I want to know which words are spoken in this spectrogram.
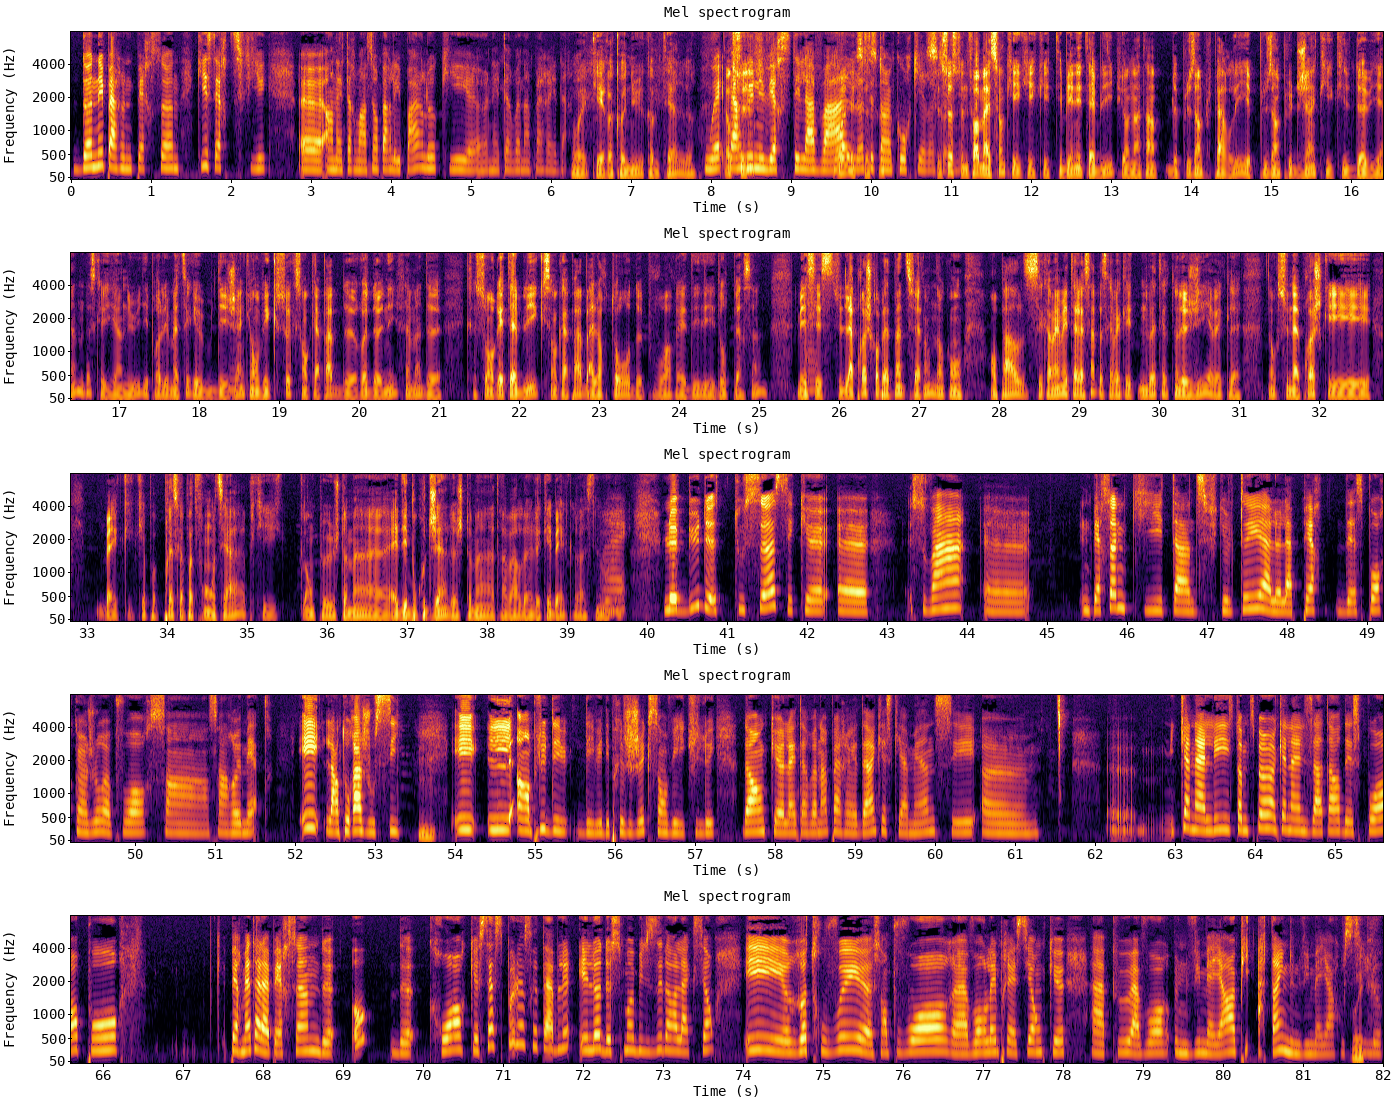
donné par une personne qui est certifiée euh, en intervention par les pairs, là, qui est euh, un intervenant par aidant. Oui, qui est reconnu comme tel. Oui, par l'Université Laval. c'est un cours qui est reconnu. C'est ça, c'est une formation qui, qui, qui, est bien établie, puis on entend de plus en plus parler. Il y a de plus en plus de gens qui, qui le deviennent, parce qu'il y en a eu des problématiques. Il y a eu des gens qui ont vécu ça, qui sont capables de redonner, finalement, de, qui se sont rétablis, qui sont capables à leur tour de pouvoir aider d'autres personnes. Mais c'est une approche complètement différente. Donc, on, on parle, c'est quand même intéressant parce qu'avec les nouvelles technologie, avec le. Donc, c'est une approche qui est ben, qui, a presque pas de frontières, puis qui on peut justement euh, aider beaucoup de gens là, justement à travers le, Québec là, à ce niveau-là. Le but de tout ça, c'est que euh, souvent euh, une personne qui est en difficulté, elle a la perte d'espoir qu'un jour elle va pouvoir s'en remettre. Et l'entourage aussi. Mhm. Et en plus des, des, des préjugés qui sont véhiculés. Donc, euh, l'intervenant par aidant, qu'est-ce qu'il amène? C'est un... euh, il canalise, c'est un petit peu un canalisateur d'espoir pour permettre à la personne de, oh, de croire que ça se peut de se rétablir et là de se mobiliser dans l'action et retrouver euh, son pouvoir, avoir l'impression que elle peut avoir une vie meilleure puis atteindre une vie meilleure aussi Oui. là.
